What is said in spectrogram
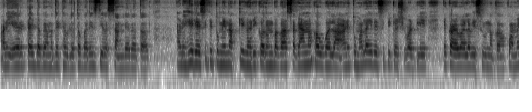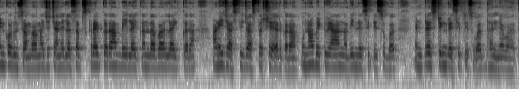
आणि एअरटाईट डब्यामध्ये ठेवले तर बरेच दिवस चांगले राहतात. आणि ही रेसिपी तुम्ही नक्की घरी करून बघा. सगळ्यांना खाऊ घाला आणि तुम्हाला ही रेसिपी कशी वाटली ते कळवायला विसरू नका. कॉमेंट करून सांगा. माझ्या चॅनेलला सबस्क्राईब करा. बेल ऐकन दाबा लाईक करा आणि जास्तीत जास्त शेअर करा. पुन्हा भेटूया नवीन रेसिपीसोबत इंटरेस्टिंग रेसिपीसोबत धन्यवाद.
